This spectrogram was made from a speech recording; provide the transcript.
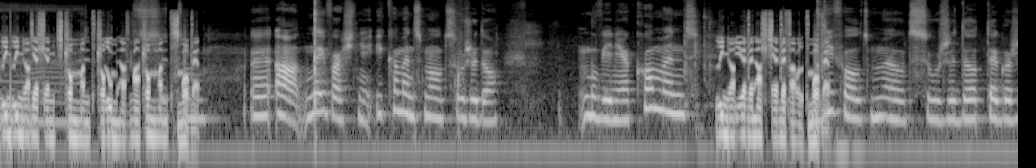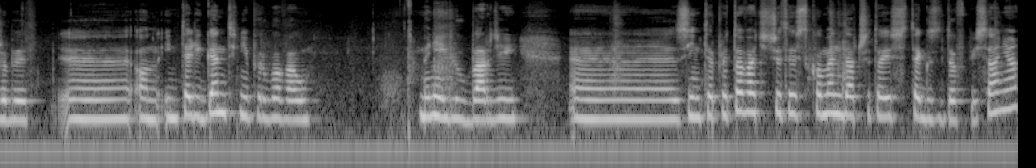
Linia 10, command, kolumna 2, command mode. e, A, no i właśnie. I command mode służy do mówienia 11, default mode. Default mode służy do tego, żeby e, on inteligentnie próbował mniej lub bardziej e, zinterpretować, czy to jest komenda, czy to jest tekst do wpisania.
